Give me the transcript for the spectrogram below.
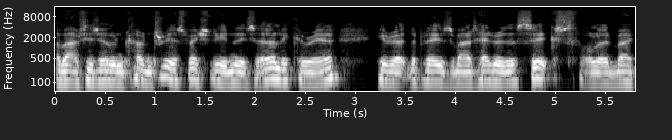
about his own country, especially in his early career. He wrote the plays about Henry VI, followed by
